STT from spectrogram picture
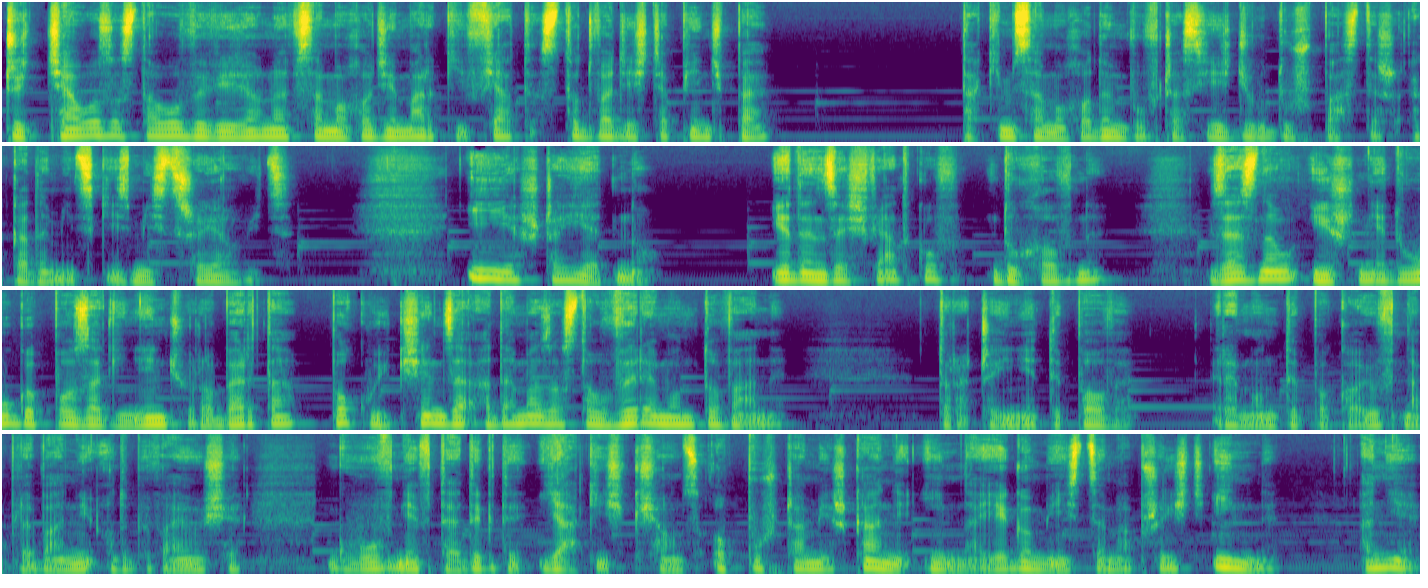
Czy ciało zostało wywiezione w samochodzie marki Fiat 125P? Takim samochodem wówczas jeździł duszpasterz akademicki z Mistrzejowic. I jeszcze jedno. Jeden ze świadków, duchowny, zeznał, iż niedługo po zaginięciu Roberta pokój księdza Adama został wyremontowany. To raczej nietypowe. Remonty pokojów na plebanii odbywają się głównie wtedy, gdy jakiś ksiądz opuszcza mieszkanie i na jego miejsce ma przyjść inny, a nie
